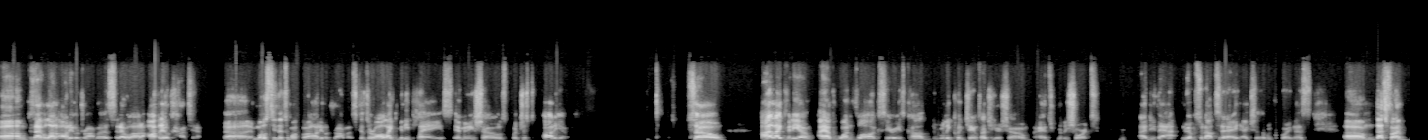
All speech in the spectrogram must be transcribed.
because um, I have a lot of audio dramas and I have a lot of audio content. Uh, mostly that's about audio dramas because they're all like mini plays and mini shows, but just audio. So I like video. I have one vlog series called Really Quick James Jr. Show, and it's really short. I do that. New episode out today, actually, as I'm recording this. Um, that's fun.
